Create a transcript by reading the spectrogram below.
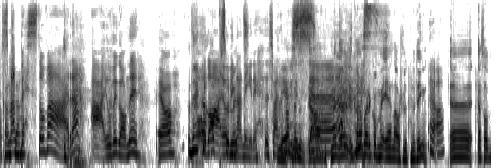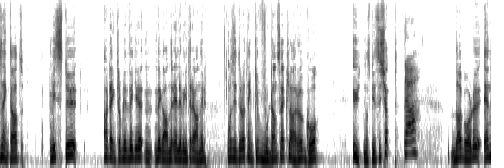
hva som er best å være, er jo veganer. Ja, det, Og da er jo absolutt. vinneren Ingrid. Dessverre. Yes. Men, ja, Eh, men kan jeg bare komme med en avsluttende ting? ja. Uh, jeg sa du tenkte at hvis du har tenkt å bli veganer eller vegetarianer, og sitter og tenker hvordan skal jeg klare å gå uten å spise kjøtt, ja. Da går du en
